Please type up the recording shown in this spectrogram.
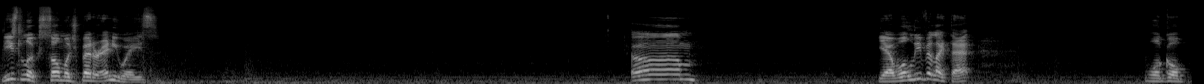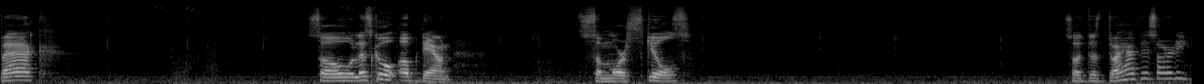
These look so much better anyways. Um, yeah, we'll leave it like that. We'll go back. So let's go up, down. Some more skills. So does do I have this already?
